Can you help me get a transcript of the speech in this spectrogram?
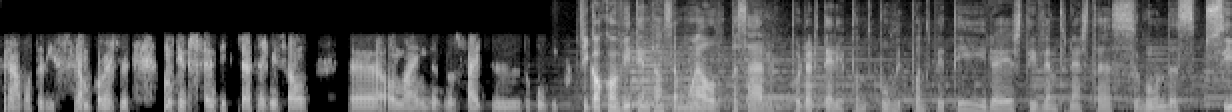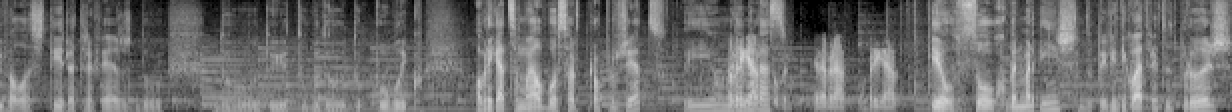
Será à volta disso. Será uma conversa muito interessante e que terá transmissão eh, online no site do público. Fica o convite então, Samuel, passar por artéria.público.pt e ir a este evento nesta segunda, se possível, assistir através do, do, do YouTube do, do público. Obrigado, Samuel, boa sorte para o projeto e um grande Obrigado, abraço. Ruben. Um grande abraço. Obrigado. Eu sou o Ruben Martins, do P24 é tudo por hoje.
